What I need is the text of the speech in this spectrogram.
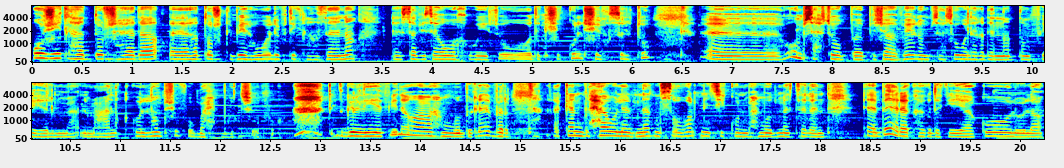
وجيت لهاد الدرج هذا آه هاد الدرج كبير هو اللي في ديك آه صافي هو خويته وداكشي كلشي غسلته آه ومسحته بجافيل ومسحته هو اللي غادي ننظم فيه المعالق كلهم شوفوا محمود شوفوا. كتقول لي فين هو محمود؟ غابر. راه كان بنحاول البنات نصور ملي تيكون محمود مثلا آه بارك هكذا كياكل ولا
